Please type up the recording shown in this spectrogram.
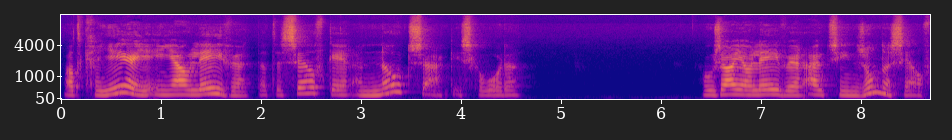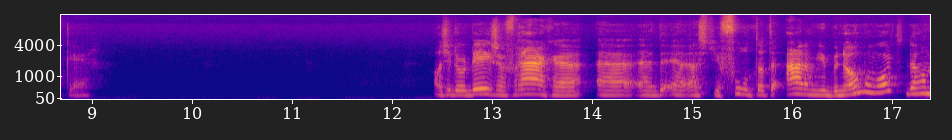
Wat creëer je in jouw leven dat de selfcare een noodzaak is geworden? Hoe zou jouw leven eruit zien zonder selfcare? Als je door deze vragen, uh, als je voelt dat de adem je benomen wordt, dan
